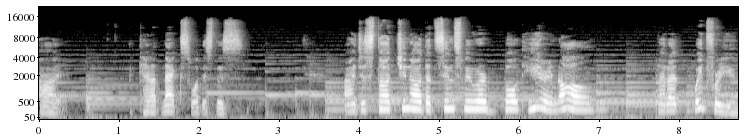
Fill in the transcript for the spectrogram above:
I... I cannot next. What is this? I just thought, you know, that since we were both here and all, that I'd wait for you.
